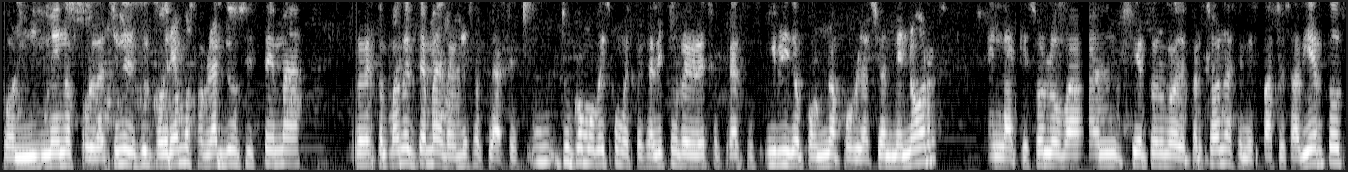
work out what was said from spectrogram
con menos población, es decir, podríamos hablar de un sistema, retomando el tema del regreso a clases, ¿tú cómo ves como especialista un regreso a clases híbrido con una población menor, en la que solo van cierto número de personas en espacios abiertos,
